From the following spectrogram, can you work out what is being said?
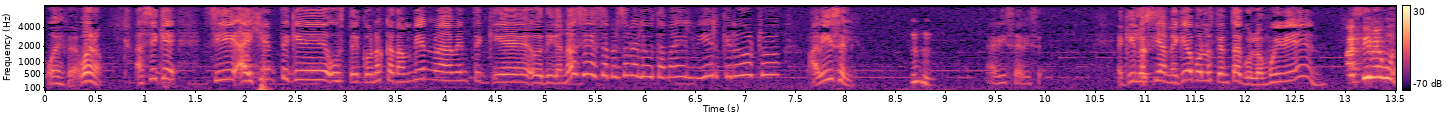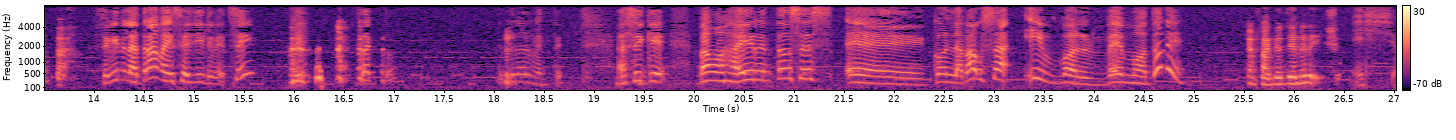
Muy feo. Bueno, así que si hay gente que usted conozca también nuevamente que diga, no, si a esa persona le gusta más el biel que el otro, avísele, avise, avise. Aquí Lucía, me quedo por los tentáculos, muy bien. Así me gusta. Se viene la trama, dice Gilibet, ¿sí? Sí, exacto. Literalmente. Así que vamos a ir entonces eh, con la pausa y volvemos. ¿Dónde? En Fangirl Generation. Eso.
